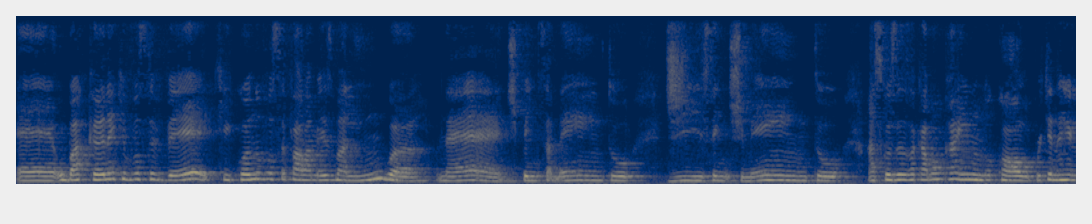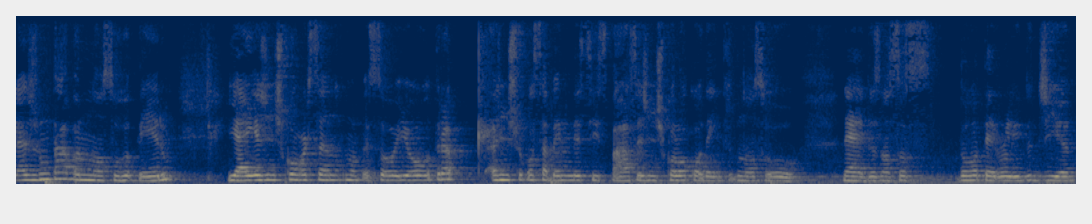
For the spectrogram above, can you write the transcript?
é, o bacana é que você vê que quando você fala a mesma língua, né, de pensamento, de sentimento, as coisas acabam caindo no colo, porque na realidade não estava no nosso roteiro. E aí a gente conversando com uma pessoa e outra, a gente ficou sabendo desse espaço, a gente colocou dentro do nosso, né, dos nossos do roteiro ali do dia.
